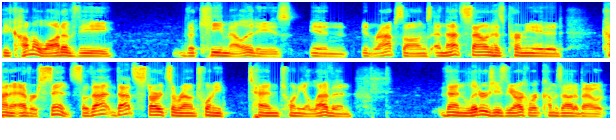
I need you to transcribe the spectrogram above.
become a lot of the the key melodies in in rap songs, and that sound has permeated kind of ever since. So that that starts around 2010, 2011. Then Liturgy's, the Ark Work comes out about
